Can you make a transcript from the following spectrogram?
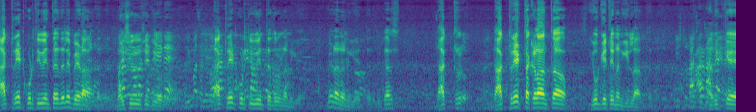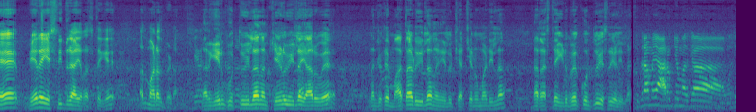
ಡಾಕ್ಟ್ರೇಟ್ ಕೊಡ್ತೀವಿ ಅಂತಂದಲೇ ಬೇಡ ಅಂತಂದ್ರೆ ಮೈಸೂರು ಯೂನಿವರ್ಸಿಟಿ ಇದೆ. ಅವರು. ಡಾಕ್ಟ್ರೇಟ್ ಕೊಡ್ತೀವಿ ಅಂತಂದ್ರು ನನಗೆ. ಬೇಡ ನನಗೆ ಅಂತಂದ್ರೆ ಬಿಕಾಸ್ ಡಾಕ್ಟ್ರ್ ಡಾಕ್ಟ್ರೇಟ್ ತಗೊಳ್ಳೋ ಅಂತ ಯೋಗ್ಯತೆ ನನಗಿಲ್ಲ ಅಂತ ಅದಕ್ಕೆ ಬೇರೆ ಎಷ್ಟಿದ್ರೆ ಆ ರಸ್ತೆಗೆ ಅದು ಮಾಡೋದು ಬೇಡ. ನನಗೇನು ಗೊತ್ತೂ ಇಲ್ಲ ನಾನು ಕೇಳೂ ಇಲ್ಲ ಯಾರೂ ನನ್ನ ಜೊತೆ ಮಾತಾಡೂ ಇಲ್ಲ ನಾನು ಎಲ್ಲೂ ಚರ್ಚೆನೂ ಮಾಡಿಲ್ಲ. ನಾನು ರಸ್ತೆ ಇಡಬೇಕು ಅಂತಲೂ ಹೆಸರು ಹೇಳಿಲ್ಲ. ಸಿದ್ದರಾಮಯ್ಯ ಆರೋಗ್ಯ ಮಾರ್ಗ ಒಂದು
